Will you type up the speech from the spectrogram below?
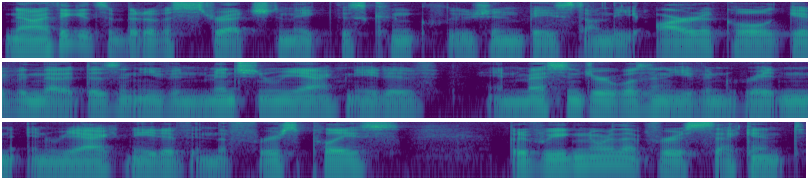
Now, I think it's a bit of a stretch to make this conclusion based on the article, given that it doesn't even mention React Native and Messenger wasn't even written in React Native in the first place. But if we ignore that for a second,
